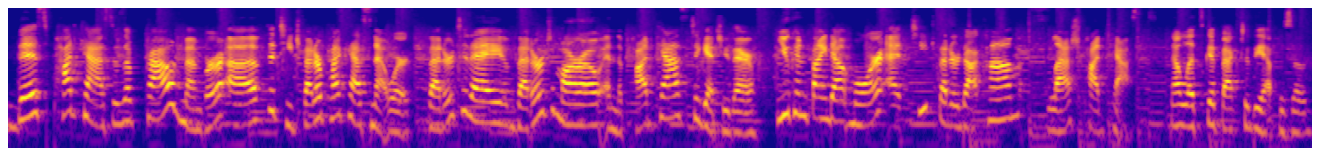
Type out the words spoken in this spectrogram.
This podcast is a proud member of the Teach Better Podcast Network. Better today, better tomorrow, and the podcast to get you there. You can find out more at teachbetter.com slash podcasts. Now let's get back to the episode.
